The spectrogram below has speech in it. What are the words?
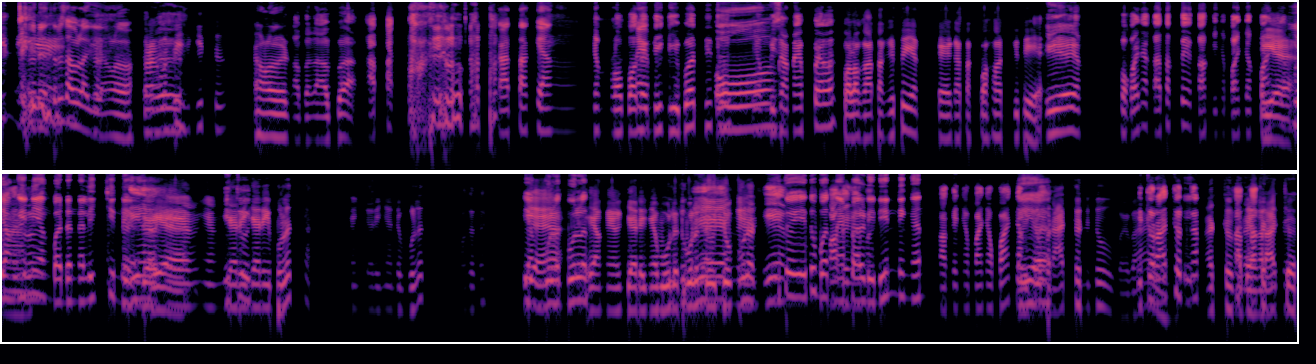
Udah terus apa lagi yang lo? Kurang lebih segitu. Yang lo Laba-laba Katak lu Katak katak yang Yang lompatnya Nem- tinggi banget gitu Oh. Yang bisa nempel Kalau katak itu yang kayak katak pohon gitu ya. Iya yang Pokoknya katak tuh yang kakinya panjang-panjang Iya. yang ini yang badannya licin deh. Iya. Iya. Yang, yang Itu- jari-jari bulat? Yang jarinya ada bulat? Maksudnya Yang Iya, bulat-bulat. Yang yang jarinya bulat-bulat yang ujungnya. bulat. Iya Itu itu buat nempel di dinding kan. Kakinya panjang-panjang Iya. Itu beracun itu. bye-bye. Itu racun kan Racun. Yang racun.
